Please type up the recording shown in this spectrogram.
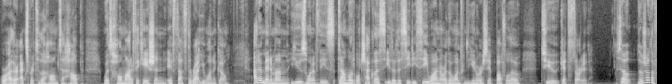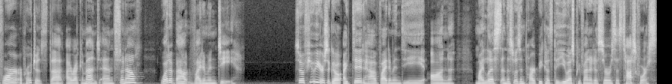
or other expert to the home to help with home modification if that's the route you want to go. At a minimum, use one of these downloadable checklists, either the CDC one or the one from the University of Buffalo, to get started. So, those are the four approaches that I recommend. And so, now what about vitamin D? So, a few years ago, I did have vitamin D on my list, and this was in part because the US Preventative Services Task Force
